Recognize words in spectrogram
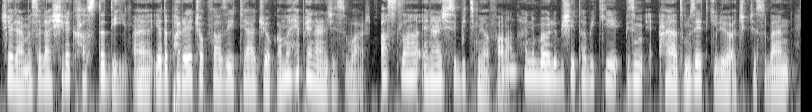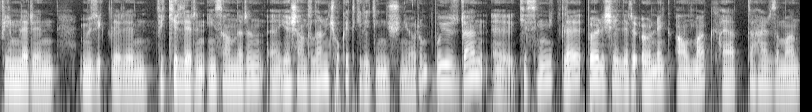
şeyler mesela Şirek hasta değil e, ya da paraya çok fazla ihtiyacı yok ama hep enerjisi var. Asla enerjisi bitmiyor falan. Hani böyle bir şey tabii ki bizim hayatımızı etkiliyor açıkçası. Ben filmlerin, müziklerin, fikirlerin, insanların e, yaşantılarını çok etkilediğini düşünüyorum. Bu yüzden e, kesinlikle böyle şeyleri örnek almak hayatta her zaman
